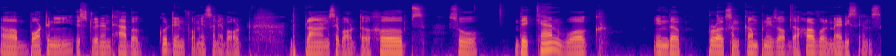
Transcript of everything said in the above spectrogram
uh, botany student have a good information about the plants about the herbs. So they can work in the production companies of the herbal medicines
